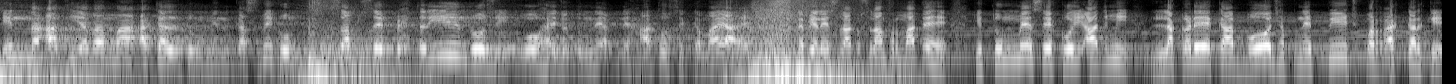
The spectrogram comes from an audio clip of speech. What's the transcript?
इन अतयबमा अकल तुम मिन कसबिकुम। सबसे बेहतरीन रोजी वो है जो तुमने अपने हाथों से कमाया है। नबी अलैहिस्सलाम फरमाते हैं कि तुम में से कोई आदमी लकड़े का बोझ अपने पीठ पर रख करके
